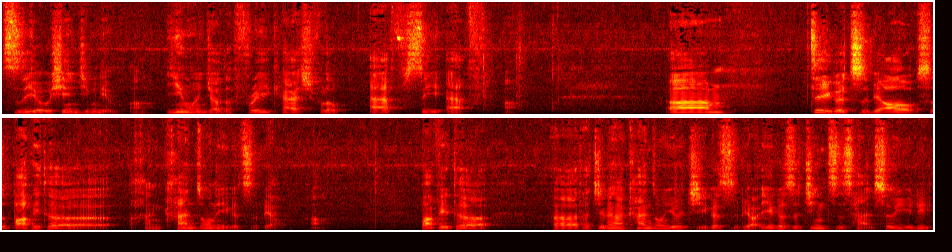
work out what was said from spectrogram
自由现金流啊，英文叫做 Free Cash Flow（FCF） 啊。嗯，这个指标是巴菲特很看重的一个指标啊，巴菲特。呃，他基本上看中有几个指标，一个是净资产收益率，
